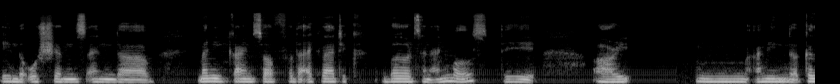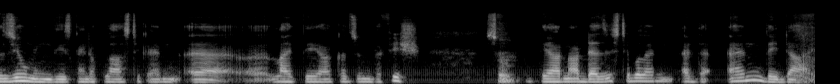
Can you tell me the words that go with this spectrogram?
in the oceans and uh, many kinds of the aquatic birds and animals, they are, um, I mean, consuming these kind of plastic and uh, like they are consuming the fish. So they are not digestible and at the end they die.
